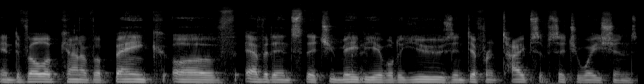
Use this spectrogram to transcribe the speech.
and develop kind of a bank of evidence that you may be able to use in different types of situations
